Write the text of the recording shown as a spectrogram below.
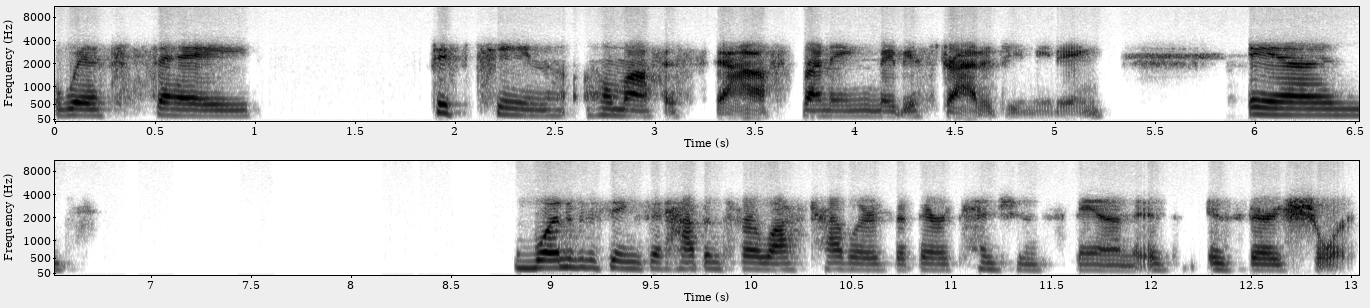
with, say, 15 home office staff running maybe a strategy meeting, and one of the things that happens for a lost traveler is that their attention span is, is very short.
